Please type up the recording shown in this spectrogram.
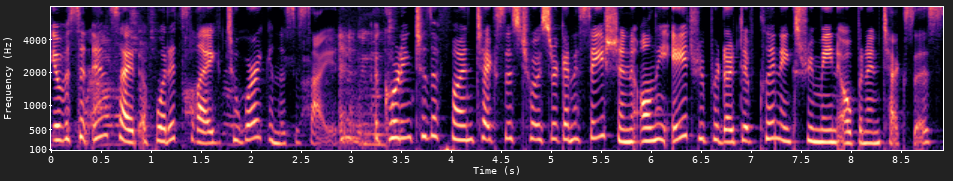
give us an insight of what it's like to work in the society. According to the Fund Texas Choice organization, only eight reproductive clinics remain open in Texas,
